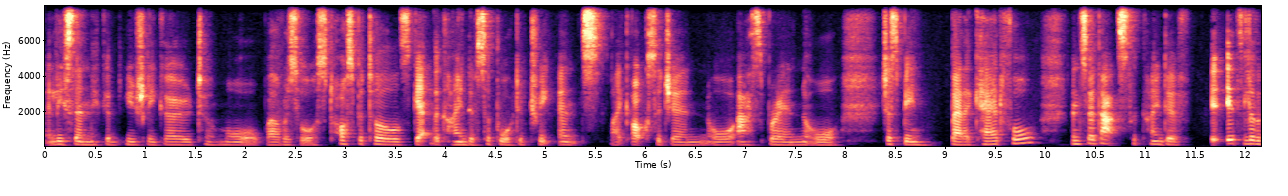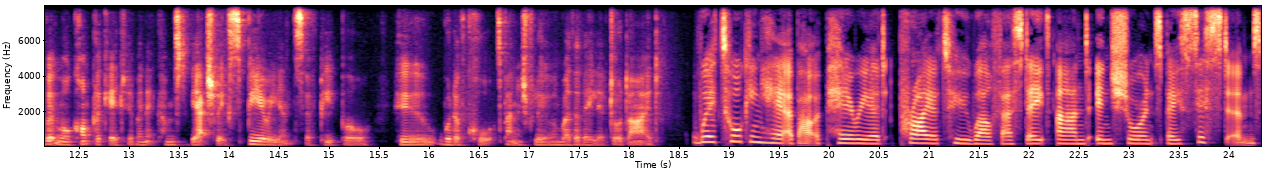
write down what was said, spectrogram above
at least then they could usually go to more well resourced hospitals, get the kind of supportive treatments like oxygen or aspirin or just being better cared for. And so that's the kind of, it's a little bit more complicated when it comes to the actual experience of people who would have caught Spanish flu and whether they lived or died. We're talking here about a period prior to welfare state and insurance based systems.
